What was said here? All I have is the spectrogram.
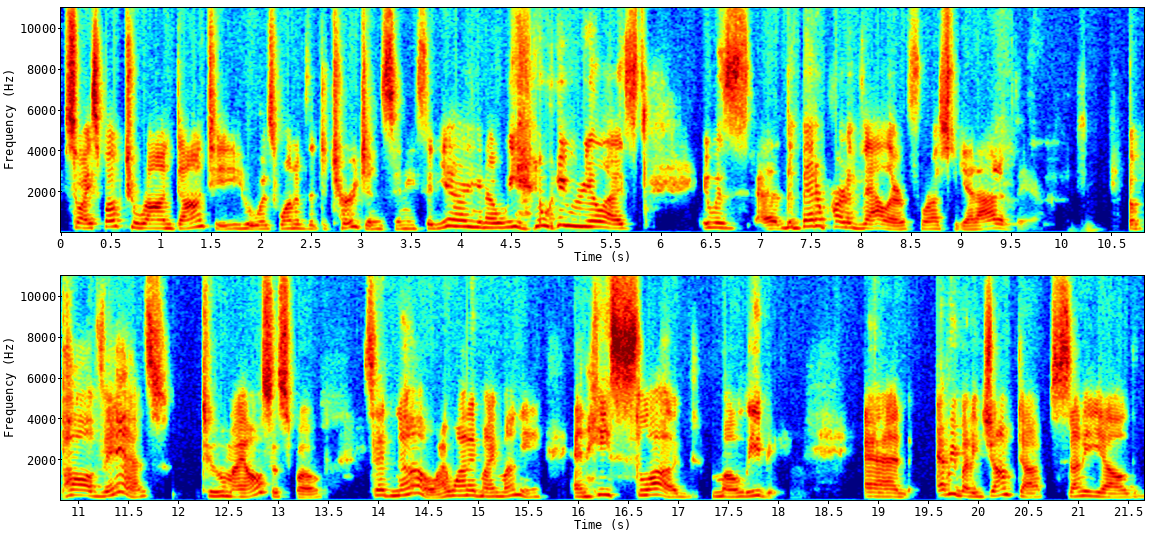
So I spoke to Ron Dante, who was one of the detergents, and he said, Yeah, you know, we, we realized it was uh, the better part of valor for us to get out of there. But Paul Vance, to whom I also spoke, said, No, I wanted my money. And he slugged Mo Levy. And Everybody jumped up. Sonny yelled,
